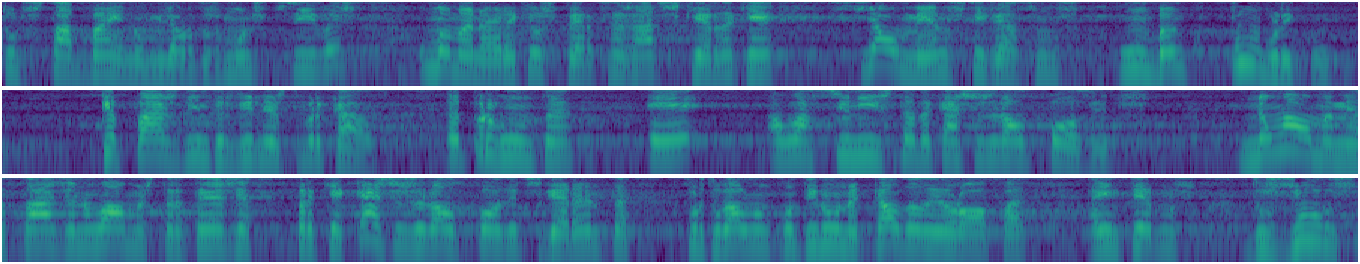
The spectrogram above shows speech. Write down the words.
tudo está bem no melhor dos mundos possíveis. Uma maneira que eu espero que seja de esquerda, que é se ao menos tivéssemos um banco público capaz de intervir neste mercado. A pergunta é ao acionista da Caixa Geral de Depósitos. Não há uma mensagem, não há uma estratégia para que a Caixa Geral de Depósitos garanta que Portugal não continue na cauda da Europa em termos dos juros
